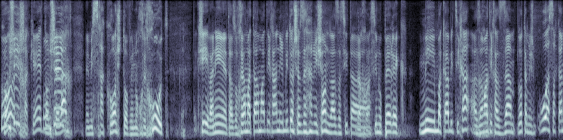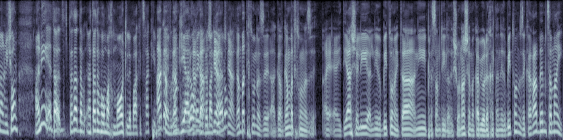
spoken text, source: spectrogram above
הוא ממשיך, הוא ממשיך. נונשלנט, במשחק ראש טוב ונוכחות. תקשיב, אני, אתה זוכר מתי אמרתי לך, ניר ביטון, שזה הראשון, ואז נכון. עשינו פרק ממכבי צריכה, אז אמרתי לך, זאת המש... הוא השחקן הראשון. אני, נתת פה מחמאות לברק יצחקי, אגב, וכן, גם, מגיע לו, רגע, ומגיע לו. שנייה, גם בתכנון הזה, אגב, גם בתכנון הזה, הידיעה שלי על ניר ביטון הייתה, אני פרסמתי לראשונה שמכבי הולכת לניר ביטון, זה קרה באמצע מאי.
